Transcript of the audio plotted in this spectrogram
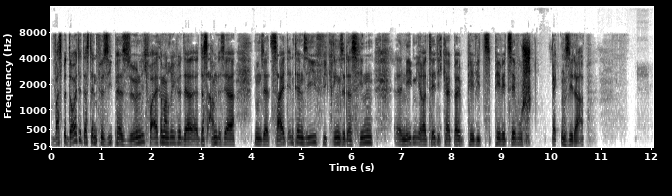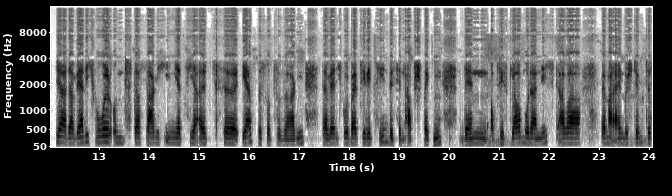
Was bedeutet das denn für Sie persönlich, Frau Eickermann-Riefe? Das Amt ist ja nun sehr zeitintensiv. Wie kriegen Sie das hin äh, neben Ihrer Tätigkeit bei PwC? Wo specken Sie da ab? Ja, da werde ich wohl, und das sage ich Ihnen jetzt hier als äh, erstes sozusagen, da werde ich wohl bei PwC ein bisschen abspecken. Denn ob Sie es glauben oder nicht, aber wenn man ein bestimmtes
